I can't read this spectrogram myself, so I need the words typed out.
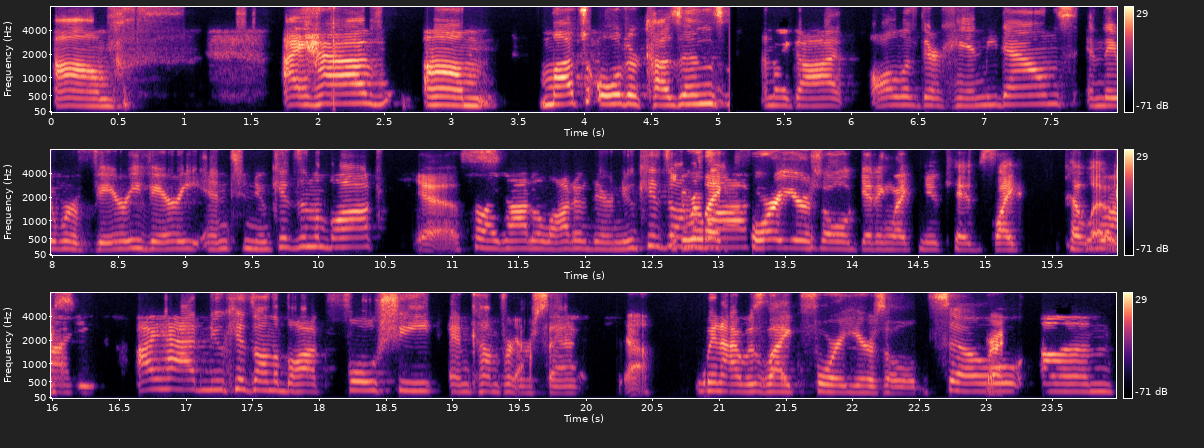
Um, I have um much older cousins, and I got all of their hand me downs, and they were very, very into New Kids in the Block. yes. So I got a lot of their new kids on you were the like block. four years old getting like new kids like pillows. Right. I had new kids on the block, full sheet and comforter set. Yeah. When I was like four years old. So Right. um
